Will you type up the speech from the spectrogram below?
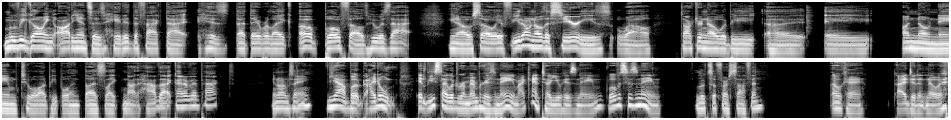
movie going audiences hated the fact that his that they were like, oh Blofeld, who is that? You know, so if you don't know the series well, Doctor No would be uh, a unknown name to a lot of people, and thus like not have that kind of impact. You know what I'm saying? Yeah, but I don't. At least I would remember his name. I can't tell you his name. What was his name? Lucifer Safin. Okay, I didn't know it.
